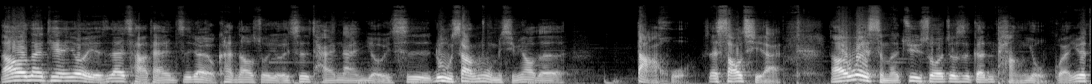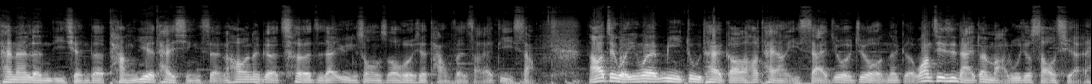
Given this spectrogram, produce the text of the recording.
然后那天又也是在查台南资料，有看到说有一次台南有一次路上莫名其妙的。大火在烧起来，然后为什么？据说就是跟糖有关，因为台南人以前的糖业太兴盛，然后那个车子在运送的时候会有些糖粉洒在地上，然后结果因为密度太高，然后太阳一晒，结果就有那个忘记是哪一段马路就烧起来了，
